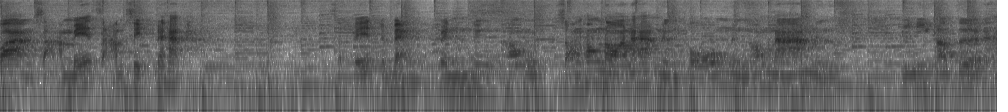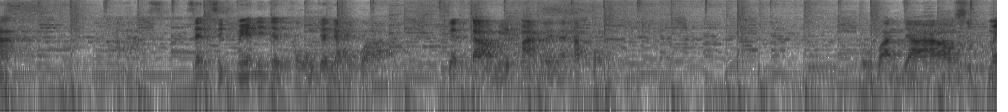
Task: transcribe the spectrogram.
กว้าง 3 เมตร 30 นะฮะ สเปซจะแบ่งเป็น 1 ห้อง 2 ห้องนอนนะฮะ 1 โถง 1 ห้องน้ำ1มินิเคาน์เตอร์นะฮะ เซต 10 เมตรนี่จะโถงจะใหญ่กว่าเซต 9 เมตรมากเลยนะครับผมตัวบ้านยาว 10 เม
